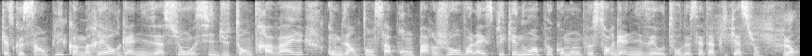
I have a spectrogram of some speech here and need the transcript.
qu'est-ce que ça implique comme réorganisation aussi du temps de travail? Combien de temps ça prend par jour? Voilà, expliquez-nous un peu comment on peut s'organiser autour de cette application. Alors,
